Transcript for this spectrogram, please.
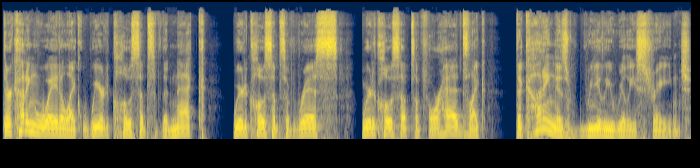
they're cutting away to like weird close-ups of the neck, weird close-ups of wrists, weird close-ups of foreheads. Like the cutting is really, really strange.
